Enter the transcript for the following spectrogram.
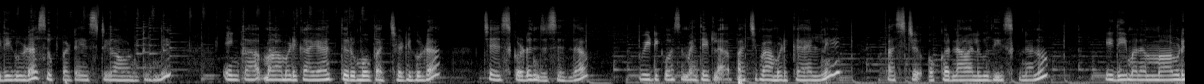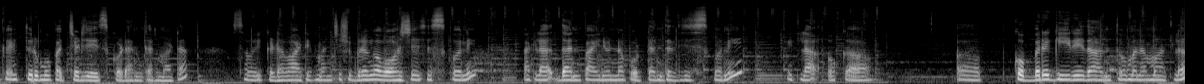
ఇది కూడా సూపర్ టేస్టీగా ఉంటుంది. ఇంకా మామిడికాయ తురుము పచ్చడి కూడా చేసుకోవడం చూసేద్దాం. వీటి కోసం అయితే ఇట్లా పచ్చి మామిడికాయల్ని ఫస్ట్ ఒక నాలుగు తీసుకున్నాను. ఇది మనం మామిడికాయ తురుము పచ్చడి చేసుకోవడానికి అనమాట సో ఇక్కడ వాటిని మంచి శుభ్రంగా వాష్ చేసేసుకొని అట్లా దానిపైన ఉన్న పొట్టంతా తీసుకొని ఇట్లా ఒక కొబ్బరి గీరే దాంతో మనం అట్లా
